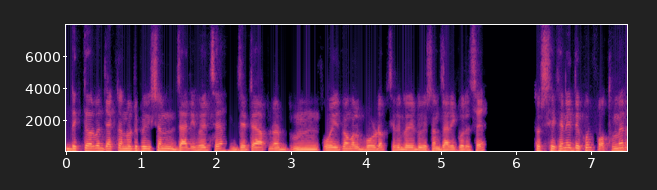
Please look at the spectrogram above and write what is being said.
দেখতে পারবেন যে একটা নোটিফিকেশন জারি হয়েছে, যেটা আপনার west Bengal board of secondary education জারি করেছে। তো সেখানে দেখুন, প্রথমের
